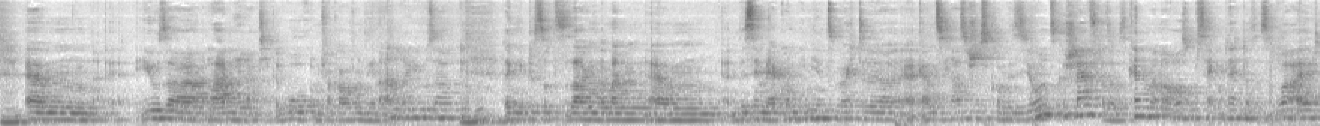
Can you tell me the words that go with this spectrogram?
Mhm. Ähm, User laden ihre Artikel hoch und verkaufen sie an andere User. Mhm. Dann gibt es sozusagen, wenn man ähm, ein bisschen mehr Convenience möchte, äh, ganz klassisches Kommissionsgeschäft. Also das kennt man auch aus dem Secondhand, das ist uralt.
